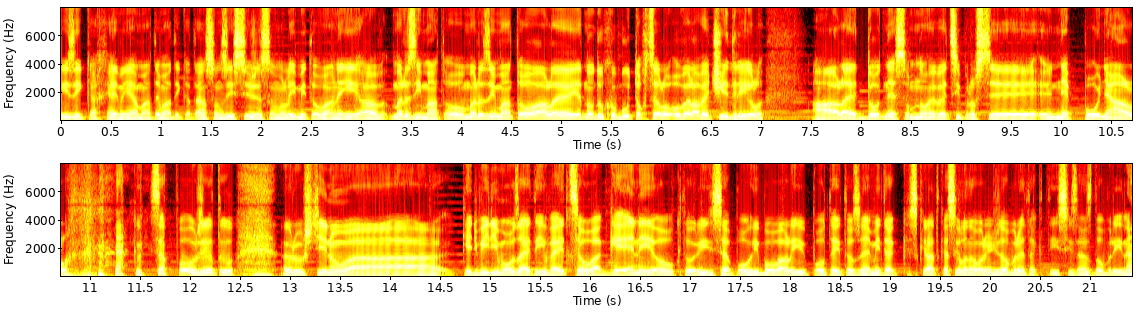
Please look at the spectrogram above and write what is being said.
fyzika, chémia, matematika, tam som zistil, že som limitovaný a mrzí ma to, mrzí ma to, ale jednoducho buď to chcelo oveľa väčší drill, ale dodnes som mnohé veci proste nepoňal, ak by som použil tú ruštinu a keď vidím ozaj tých vedcov a géniov, ktorí sa pohybovali po tejto zemi, tak skrátka si len hovorím, že dobre, tak ty si zase dobrý na,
